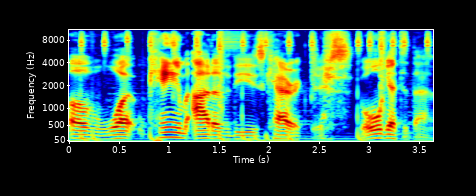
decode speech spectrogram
of what came out of these characters. But we'll get to that.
